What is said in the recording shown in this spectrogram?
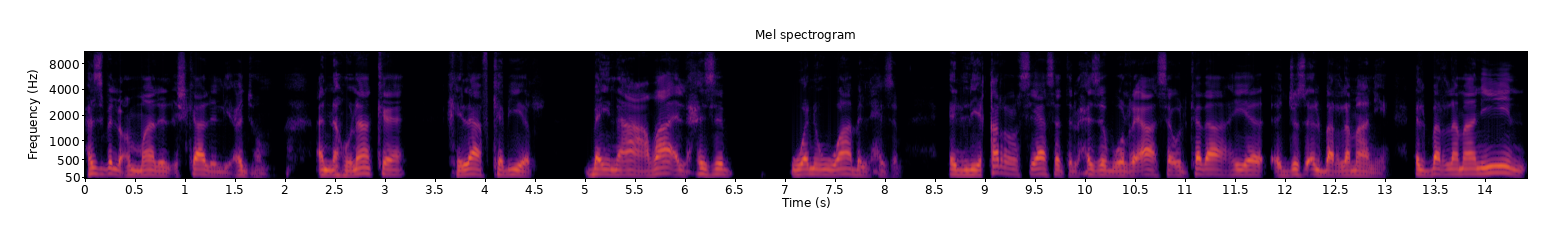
حزب العمال الإشكال اللي عندهم أن هناك خلاف كبير بين أعضاء الحزب ونواب الحزب. اللي يقرر سياسة الحزب والرئاسة والكذا هي الجزء البرلماني. البرلمانيين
